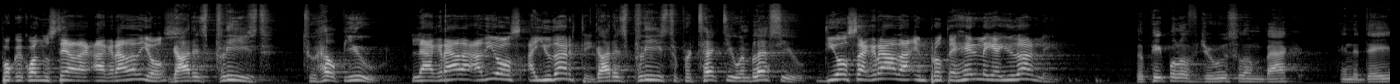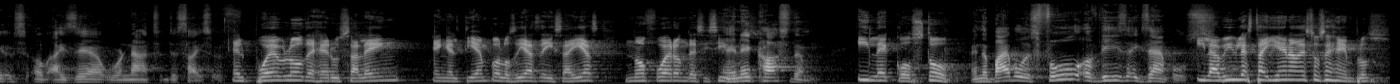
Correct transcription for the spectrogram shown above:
Porque cuando usted agrada a Dios, God is pleased to help you. le agrada a Dios ayudarte. God is pleased to protect you and bless you. Dios agrada en protegerle y ayudarle. The people of Jerusalem back in the days of Isaiah were not decisive. El pueblo de Jerusalén en el tiempo, los días de Isaías, no fueron decisivos. And it cost them. Y le costó. And the Bible is full of these examples. Y la Biblia está llena de estos ejemplos.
